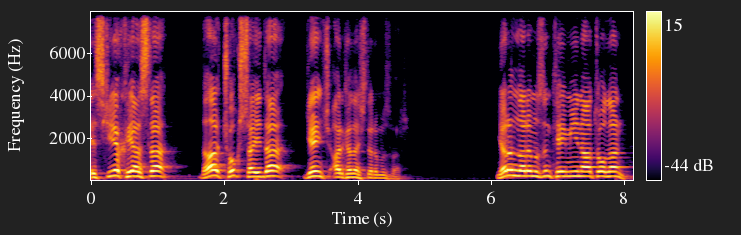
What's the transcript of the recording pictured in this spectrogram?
eskiye kıyasla daha çok sayıda genç arkadaşlarımız var. Yarınlarımızın teminatı olan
